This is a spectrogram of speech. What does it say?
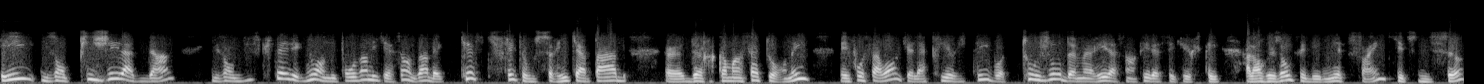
Et ils ont pigé là-dedans ils ont discuté avec nous en nous posant des questions en disant ben, qu'est-ce qui fait que vous seriez capable euh, de recommencer à tourner? Mais il faut savoir que la priorité va toujours demeurer la santé et la sécurité. Alors, eux autres, c'est des médecins qui étudient ça.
